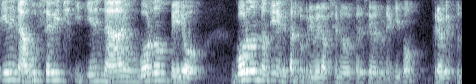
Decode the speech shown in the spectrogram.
tienen a Busevich y tienen a Aaron Gordon, pero Gordon no tiene que ser tu primera opción ofensiva en un equipo. Creo que es tu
